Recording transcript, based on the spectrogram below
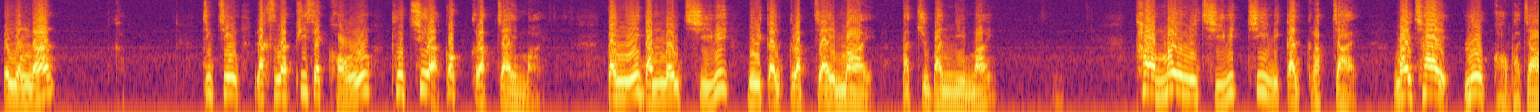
เป็นอย่างนั้น จริงๆ ลักษณะพิเศษของผู้เชื่อก็กลับใจใหม่ ตอนนี้ดำเนินชีวิตโดยการกลับใจใหม่ ปัจจุบันนี้ไหม ถ้าไม่มีชีวิตที่มีการกลับใจ ไม่ใช่ลูกของพระเจ้า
